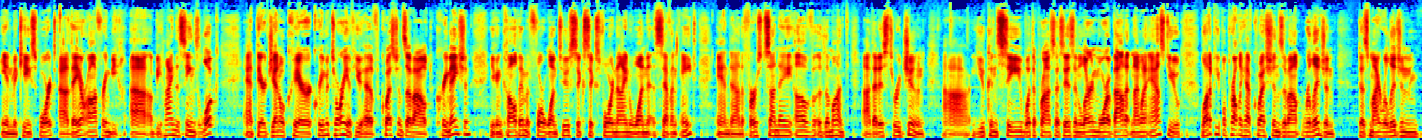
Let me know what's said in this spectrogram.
in McKeesport. Uh, they are offering be, uh, a behind the scenes look at their gentle care crematory. If you have questions about cremation, you can call them at 412 664 9178. And uh, the first Sunday of the month, uh, that is through June, you can see what what the process is and learn more about it. And I want to ask you a lot of people probably have questions about religion. Does my religion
